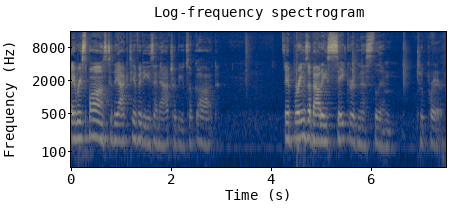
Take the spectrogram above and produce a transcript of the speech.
a response to the activities and attributes of God. It brings about a sacredness then to prayer.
